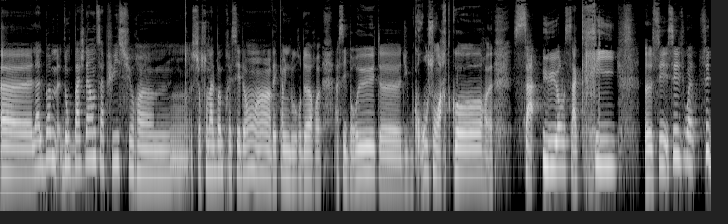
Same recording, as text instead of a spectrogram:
Euh, l'album donc Bashdown s'appuie sur euh, sur son album précédent hein, avec une lourdeur assez brute, du gros son hardcore, ça hurle, ça crie. Euh, c'est c'est ouais, c'est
